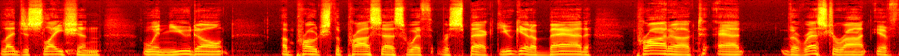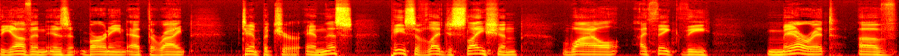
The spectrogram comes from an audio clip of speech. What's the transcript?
legislation when you don't approach the process with respect. You get a bad product at the restaurant if the oven isn't burning at the right temperature. And this piece of legislation, while I think the merit of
